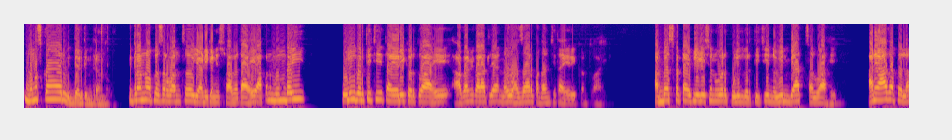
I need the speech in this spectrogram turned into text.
नमस्कार विद्यार्थी मित्रांनो. मित्रांनो आपलं सर्वांचं या ठिकाणी स्वागत आहे. आपण मुंबई पोलीस भरतीची तयारी करतो आहे. आगामी काळातल्या नऊ हजार पदांची तयारी करतो आहे. अभ्यासकट्टा ऍप्लिकेशनवर पोलीस भरतीची नवीन बॅच चालू आहे. आणि आज आपल्याला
